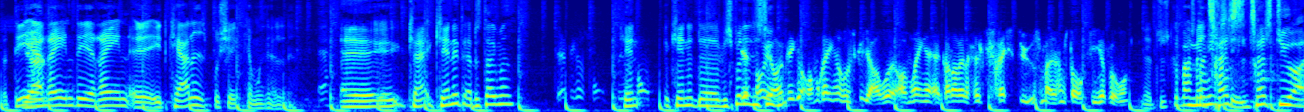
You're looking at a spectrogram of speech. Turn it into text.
Så det Jørgen? er ren, det er ren øh, et kærlighedsprojekt, kan man kalde det. Øh, Ke- Kenneth, er du stadig med? Ja, det kan jeg tro. Ken- jeg. Kenneth, øh, vi spiller Jeg lige står i stykke. øjeblikket omringer, undskyld, jeg afbryder, omringer af godt og vel 50 dyr, som alle sammen står og kigger på mig. Ja, du skal bare helt 60, stille. 60 dyr og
